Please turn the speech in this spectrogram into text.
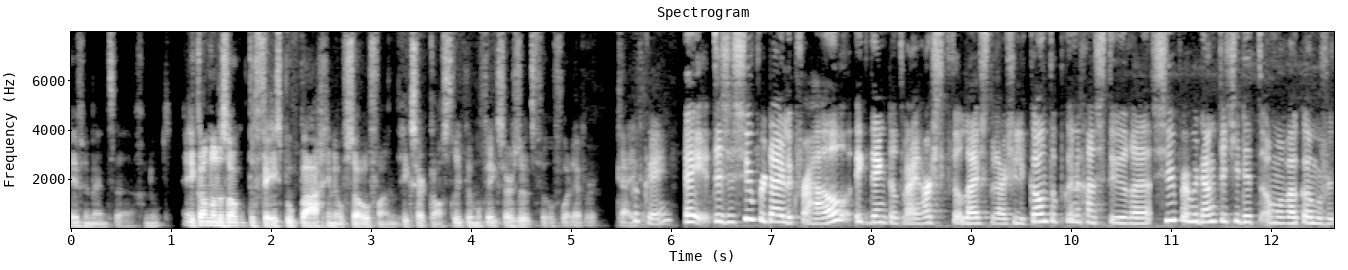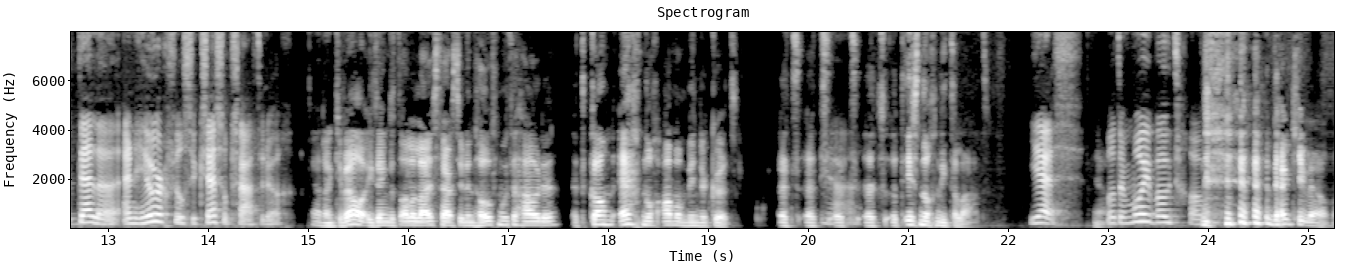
evenementen uh, genoemd. Je kan dan dus ook op de Facebookpagina of zo van XR Castricum of XR Zutphen of whatever kijken. Oké. Okay. Hey, het is een super duidelijk verhaal. Ik denk dat wij hartstikke veel luisteraars jullie kant op kunnen gaan sturen. Super bedankt dat je dit allemaal wou komen vertellen en heel erg veel succes op zaterdag. Ja, dankjewel. Ik denk dat alle luisteraars in hun hoofd moeten houden. Het kan echt nog allemaal minder kut. Het, het, ja. het, het, het is nog niet te laat. Yes, ja. wat een mooie boodschap. Dankjewel.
